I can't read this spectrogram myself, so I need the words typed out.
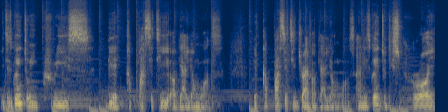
It is going to increase the capacity of their young ones, the capacity drive of their young ones, and it's going to destroy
